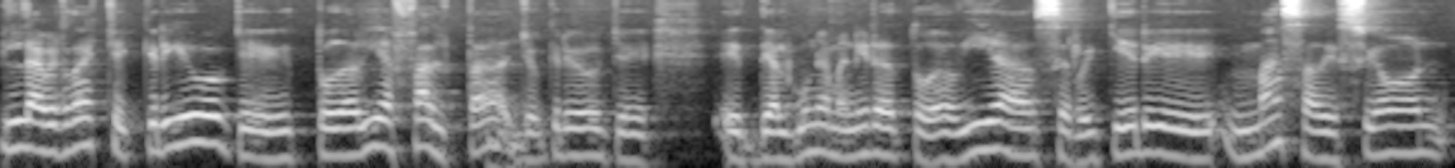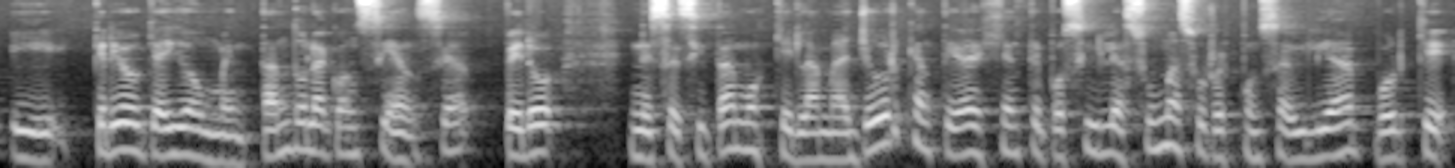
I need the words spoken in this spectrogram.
La verdad es que creo que todavía falta, yo creo que eh, de alguna manera todavía se requiere más adhesión y creo que ha ido aumentando la conciencia, pero necesitamos que la mayor cantidad de gente posible asuma su responsabilidad porque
